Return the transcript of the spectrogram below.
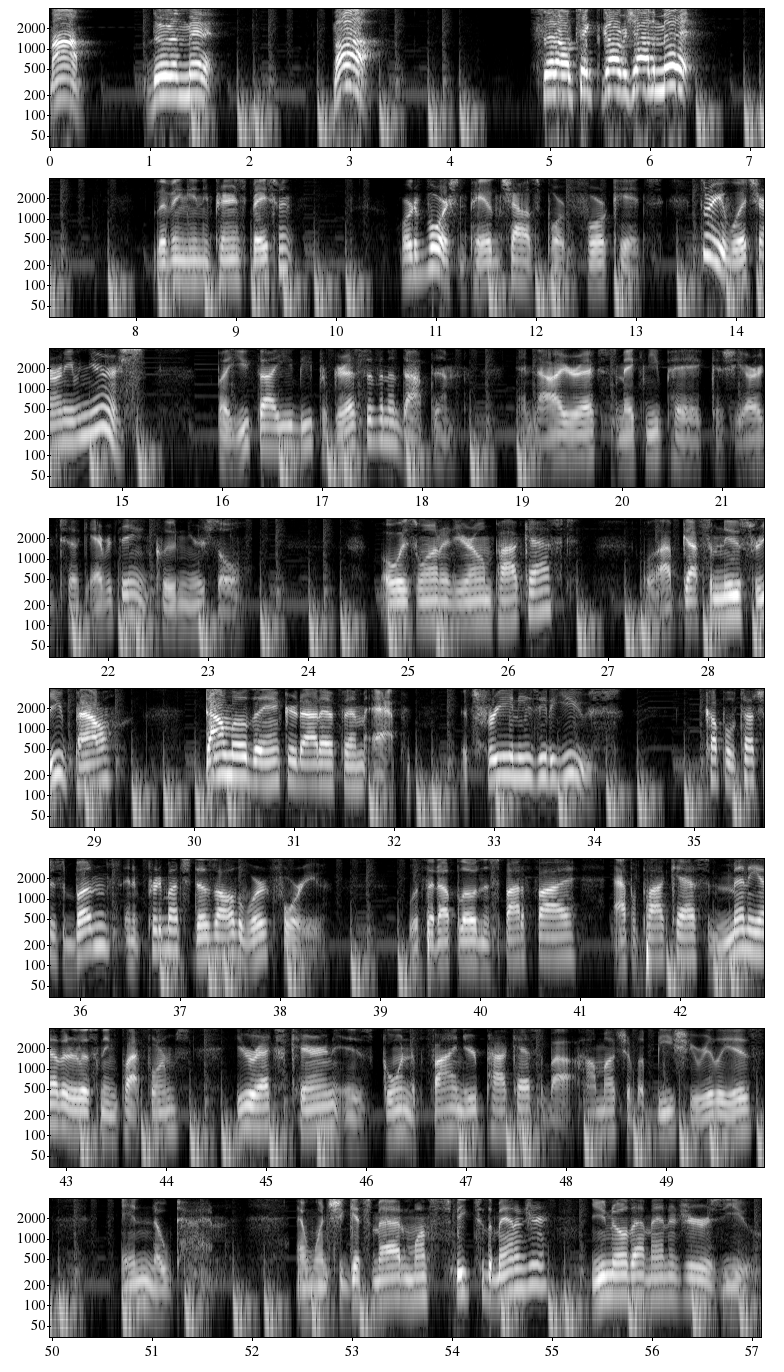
Mom, do it in a minute. Mom! Said I'll take the garbage out in a minute. Living in your parents' basement? Or divorced and paying child support for four kids, three of which aren't even yours. But you thought you'd be progressive and adopt them. And now your ex is making you pay because she already took everything, including your soul. Always wanted your own podcast? Well, I've got some news for you, pal. Download the Anchor.fm app. It's free and easy to use. A Couple of touches of buttons, and it pretty much does all the work for you. With it uploading to Spotify, Apple Podcasts, and many other listening platforms, your ex Karen is going to find your podcast about how much of a beast she really is in no time. And when she gets mad and wants to speak to the manager, you know that manager is you.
